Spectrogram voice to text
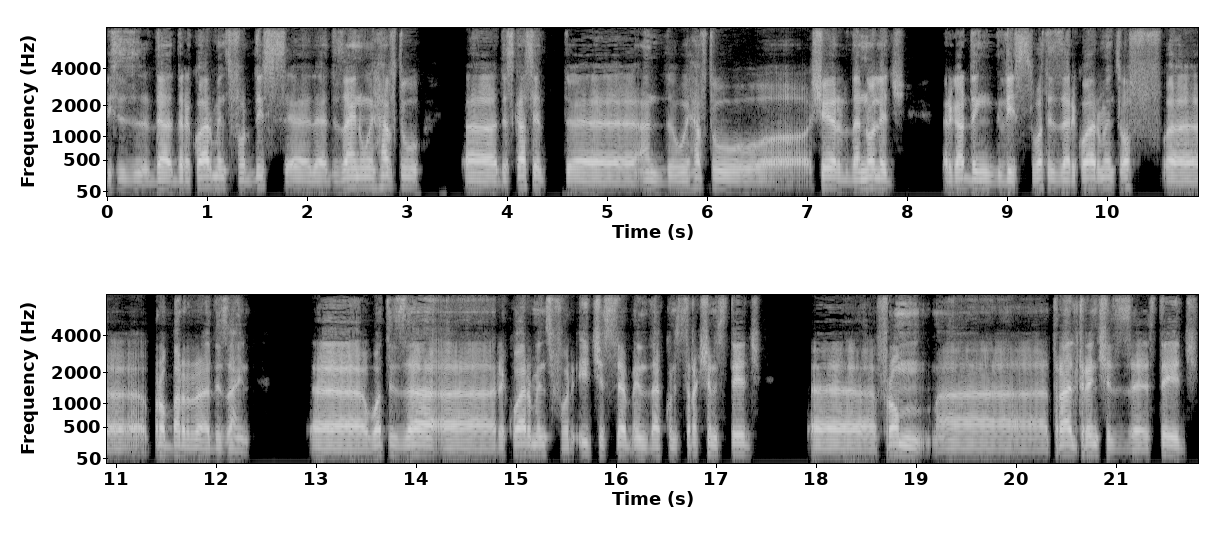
this is the, the requirements for this uh, design. We have to uh, discuss it uh, and we have to uh, share the knowledge regarding this. What is the requirements of uh, proper uh, design? uh, what is the uh, requirements for each step in the construction stage uh, from uh, trial trenches uh, stage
